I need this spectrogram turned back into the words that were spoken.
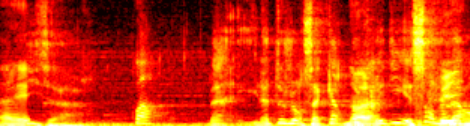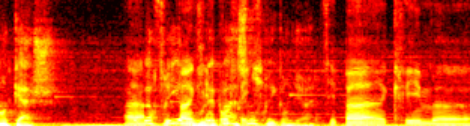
Allez, Bizarre. Quoi? Ben, il a toujours sa carte de Voilà. crédit et 100 Puis- dollars en cash. voilà, le c'est meurtrier pas ne un voulait pas à son fric, on dirait. C'est pas un crime... euh,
